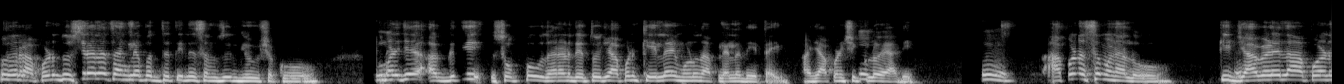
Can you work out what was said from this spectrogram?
तर आपण दुसऱ्याला चांगल्या पद्धतीने समजून घेऊ शकू म्हणजे अगदी सोपं उदाहरण देतो जे आपण केलंय म्हणून आपल्याला देता येईल म्हणजे आपण शिकलोय आधी. आपण असं म्हणालो की ज्या वेळेला आपण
